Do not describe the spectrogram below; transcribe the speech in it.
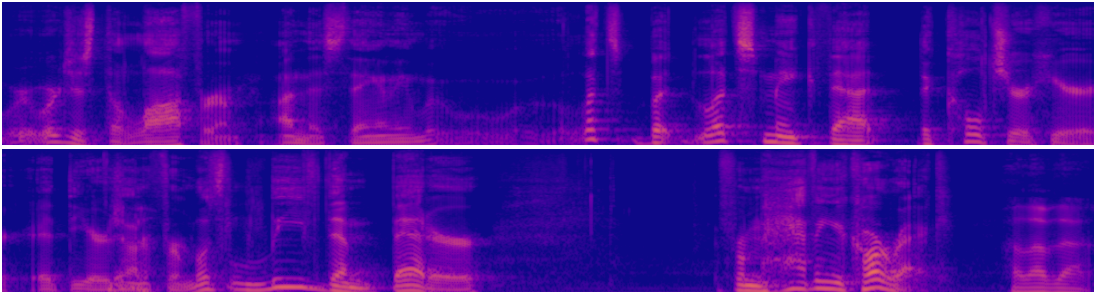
we're, we're just the law firm on this thing. I mean, let's, but let's make that the culture here at the Arizona firm. Let's leave them better from having a car wreck. I love that.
